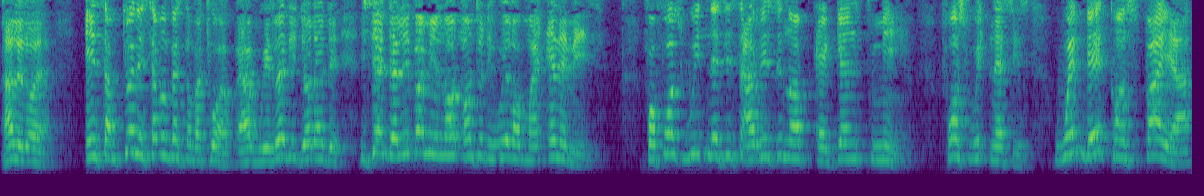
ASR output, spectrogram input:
hallelujah. In Psalm 27, verse number 12, uh, we read it the other day. He said, Deliver me not unto the will of my enemies, for false witnesses are risen up against me. False witnesses. When they conspire,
